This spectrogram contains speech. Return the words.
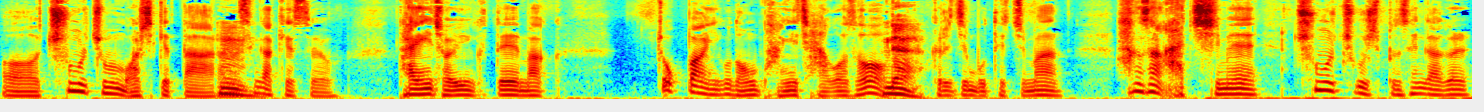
어, 춤을 추면 멋있겠다라는 음. 생각했어요. 다행히 저희 그때 막 쪽방이고 너무 방이 작아서 네. 그러지 못했지만 항상 아침에 춤을 추고 싶은 생각을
